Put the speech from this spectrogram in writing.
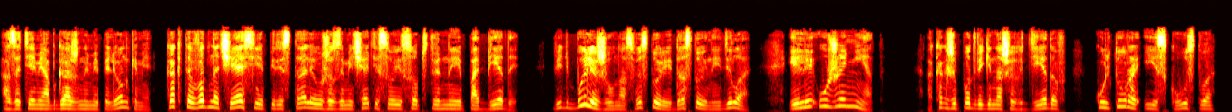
А за теми обгаженными пеленками как-то в одночасье перестали уже замечать и свои собственные победы. Ведь были же у нас в истории достойные дела. Или уже нет? А как же подвиги наших дедов, культура и искусство,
